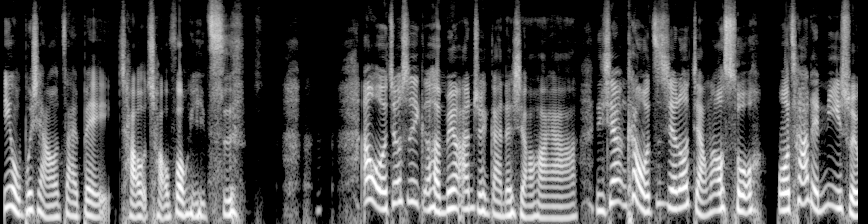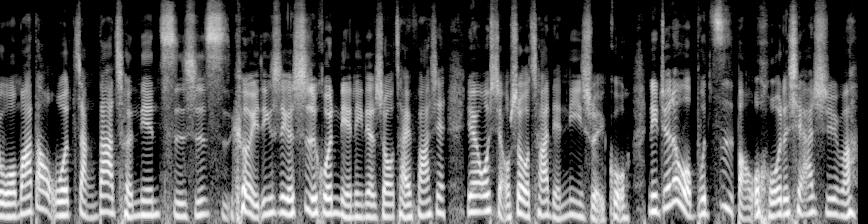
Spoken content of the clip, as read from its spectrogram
因为我不想要再被嘲嘲讽一次。啊，我就是一个很没有安全感的小孩啊！你想想看，我之前都讲到说，我差点溺水，我妈到我长大成年，此时此刻已经是一个适婚年龄的时候，才发现原来我小时候差点溺水过。你觉得我不自保，我活得下去吗？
